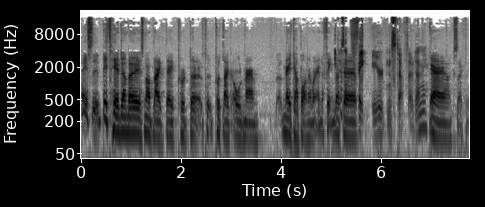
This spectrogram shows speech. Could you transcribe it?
It's a bit hidden, but it's not like they put uh, put like old man makeup on him or anything. He but does have uh, fake beard and stuff, though, doesn't he? Yeah, yeah, exactly.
